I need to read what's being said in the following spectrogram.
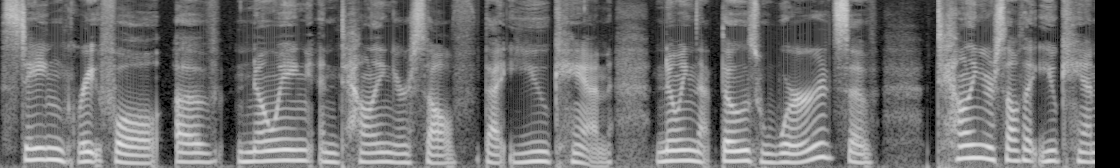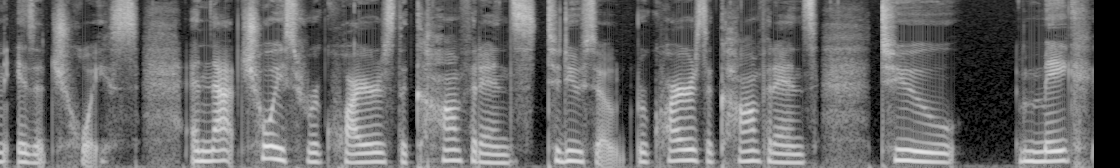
staying grateful, of knowing and telling yourself that you can, knowing that those words of telling yourself that you can is a choice. And that choice requires the confidence to do so, requires the confidence to make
